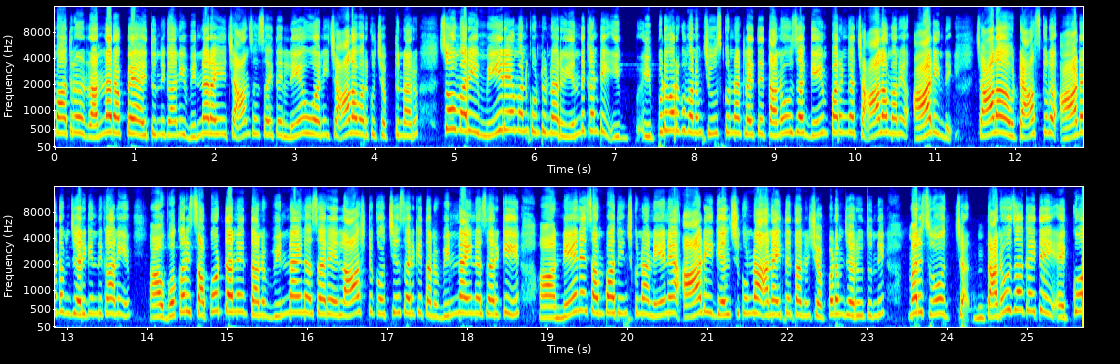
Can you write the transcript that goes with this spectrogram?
మాత్రం రన్నర్ అప్పే అవుతుంది కానీ విన్నర్ అయ్యే ఛాన్సెస్ అయితే లేవు అని చాలా వరకు చెప్తున్నారు. సో మరి మీరేమనుకుంటున్నారు? ఎందుకంటే ఇప్- ఇప్పటి వరకు మనం చూసుకున్నట్లయితే తనూజ గేమ్ పరంగా చాలా మన ఆడింది. చాలా టాస్క్లు ఆడడం జరిగింది కానీ ఒకరి సపోర్ట్ అనేది తను విన్ అయినా సరే లాస్ట్కి వచ్చేసరికి తను విన్ అయినసరికి నేనే సంపాదించుకున్నా నేనే ఆడి గెలుచుకున్నా అని అయితే తను చెప్పడం జరుగుతుంది. మరి సో తనూజాకైతే తనూజకైతే ఎక్కువ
